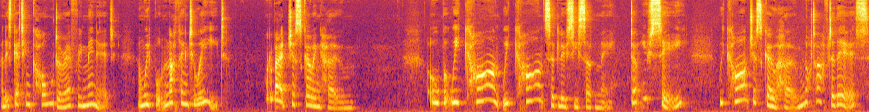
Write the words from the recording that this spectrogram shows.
And it's getting colder every minute, and we've brought nothing to eat. What about just going home? Oh, but we can't, we can't, said Lucy suddenly. Don't you see? We can't just go home, not after this.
